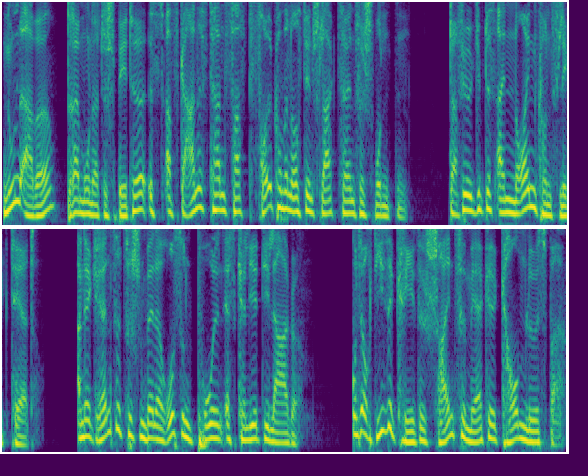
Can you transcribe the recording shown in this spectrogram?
Nun aber, drei Monate später, ist Afghanistan fast vollkommen aus den Schlagzeilen verschwunden. Dafür gibt es einen neuen Konfliktherd, an der Grenze zwischen Belarus und Polen eskaliert die Lage. Und auch diese Krise scheint für Merkel kaum lösbar.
